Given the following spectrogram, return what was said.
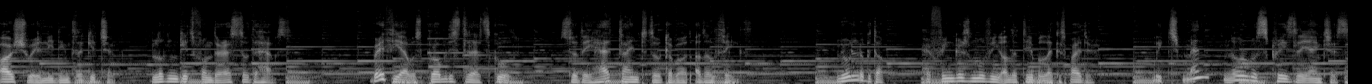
archway leading to the kitchen blocking it from the rest of the house. Berthia was probably still at school, so they had time to talk about other things. Noor looked up, her fingers moving on the table like a spider, which meant Noor was crazily anxious.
